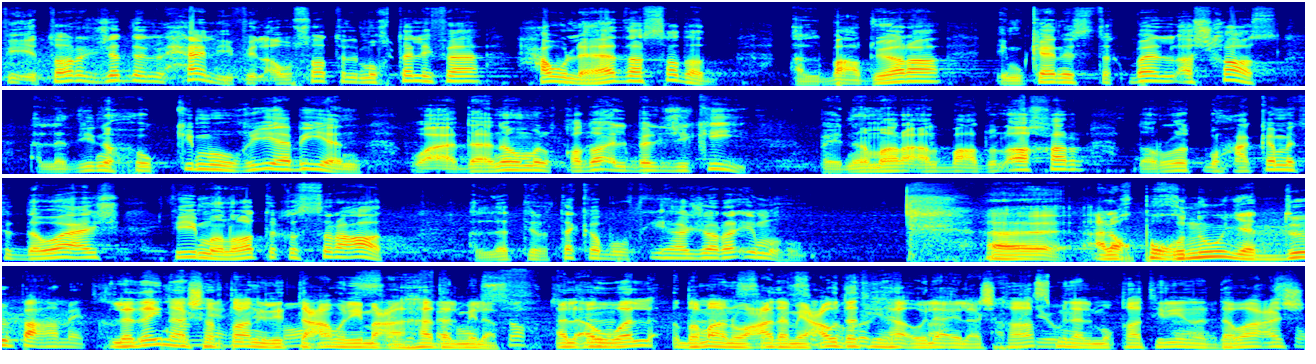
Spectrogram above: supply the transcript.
في إطار الجدل الحالي في الأوساط المختلفة حول هذا الصدد. البعض يرى إمكان استقبال الأشخاص الذين حكموا غيابيا وأدانهم القضاء البلجيكي بينما رأى البعض الآخر ضرورة محاكمة الدواعش في مناطق الصراعات التي ارتكبوا فيها جرائمهم. لدينا شرطان للتعامل مع هذا الملف. الأول ضمان عدم عودة هؤلاء الأشخاص من المقاتلين الدواعش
